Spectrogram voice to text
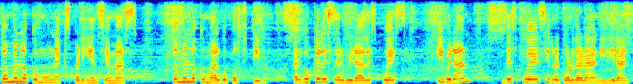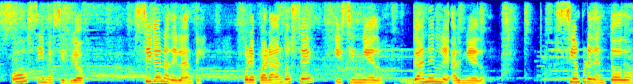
Tómenlo como una experiencia más, tómenlo como algo positivo, algo que les servirá después y verán después y recordarán y dirán, oh sí me sirvió. Sigan adelante, preparándose y sin miedo, gánenle al miedo. Siempre den todo,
